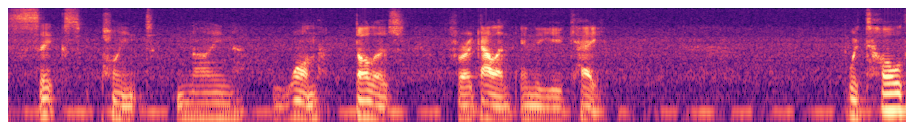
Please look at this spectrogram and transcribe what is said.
6.91 dollars for a gallon in the UK. We're told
